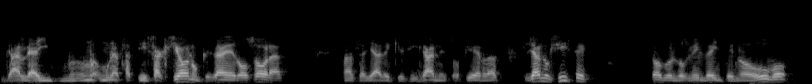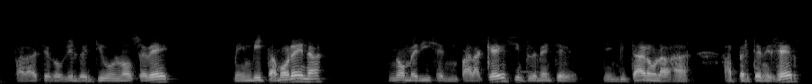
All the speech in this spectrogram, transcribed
darle ahí una, satisfacción, aunque sea de dos horas, más allá de que si ganes o pierdas, pues ya no existe. Todo el 2020 no hubo, para este 2021 no se ve. Me invita Morena, no me dicen para qué, simplemente me invitaron a, pertenecer.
